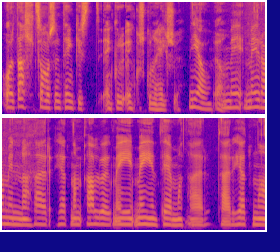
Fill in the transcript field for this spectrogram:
Og er þetta allt saman sem tengist einhver, einhvers konar heilsu? Já, Já. Me, meira að minna. Það er hérna alveg megin, megin þema. Það er, það er hérna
